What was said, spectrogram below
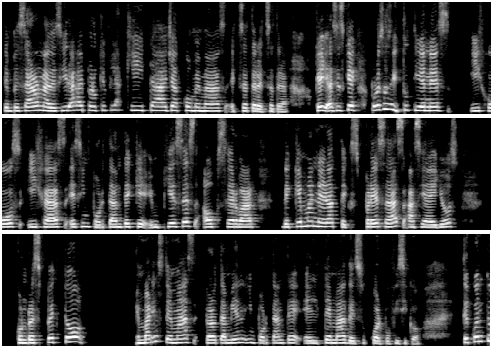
te empezaron a decir, ay, pero qué flaquita, ya come más, etcétera, etcétera. Ok, así es que por eso si tú tienes hijos, hijas, es importante que empieces a observar de qué manera te expresas hacia ellos con respecto en varios temas, pero también importante el tema de su cuerpo físico. Te cuento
